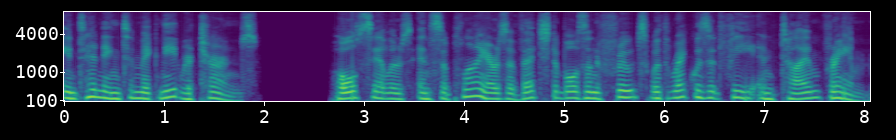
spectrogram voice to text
intending to make neat returns wholesalers and suppliers of vegetables and fruits with requisite fee and time frame.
